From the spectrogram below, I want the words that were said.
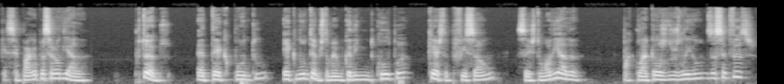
que é ser paga para ser odiada. Portanto, até que ponto é que não temos também um bocadinho de culpa que esta profissão seja tão odiada? Pá, claro que eles nos ligam 17 vezes.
